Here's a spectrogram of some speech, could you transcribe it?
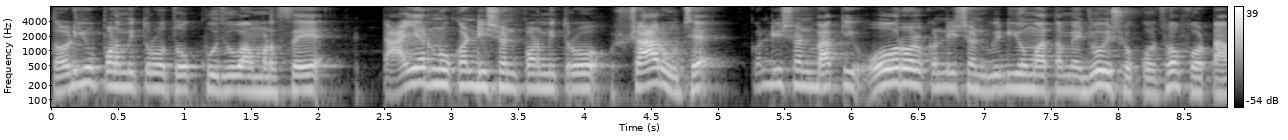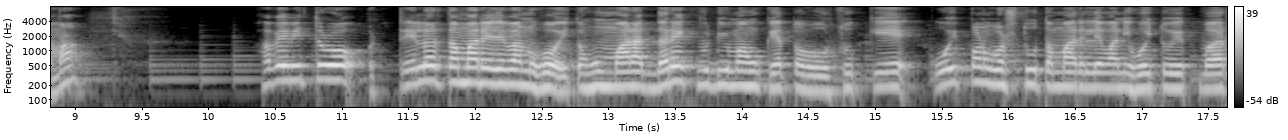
તળિયું પણ મિત્રો ચોખ્ખું જોવા મળશે. ટાયરનું કન્ડિશન પણ મિત્રો સારું છે. કન્ડિશન બાકી ઓવરઓલ કન્ડિશન વિડીયોમાં તમે જોઈ શકો છો ફોટામાં. હવે મિત્રો ટ્રેલર તમારે લેવાનું હોય તો હું મારા દરેક વિડીયોમાં હું કહેતો હોઉં છું કે કોઈ પણ વસ્તુ તમારે લેવાની હોય તો એકવાર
